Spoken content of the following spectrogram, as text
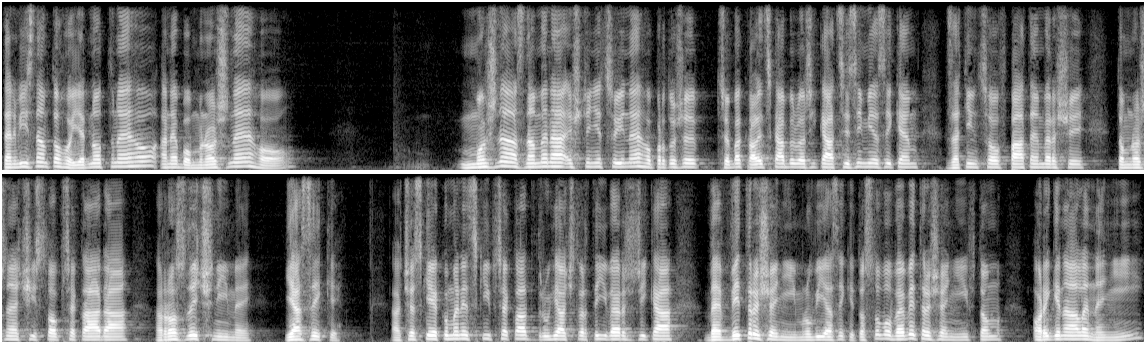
ten význam toho jednotného anebo množného možná znamená ještě něco jiného, protože třeba kralická Bible říká cizím jazykem, zatímco v pátém verši to množné číslo překládá rozličnými jazyky. A český ekumenický překlad, druhý a čtvrtý verš říká ve vytržení mluví jazyky. To slovo ve vytržení v tom originále není,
